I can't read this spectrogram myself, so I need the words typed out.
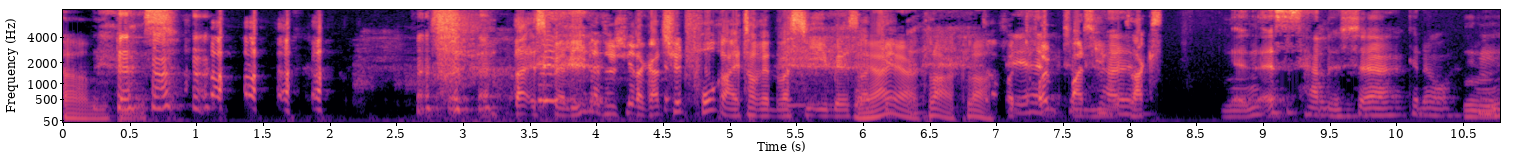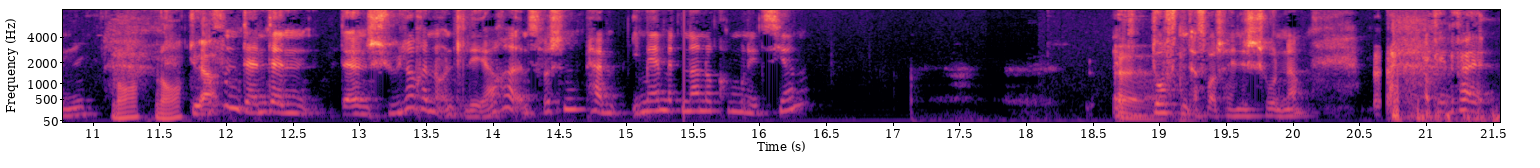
Ähm, ist, Da ist Berlin natürlich wieder ganz schön Vorreiterin, was die E-Mails ja, angeht. ja, klar, klar. Davon Ja, träumt man nie in Sachsen. es ist herrlich, ja, genau. Mhm. No, no. Dürfen denn, denn, denn Schülerinnen und Lehrer inzwischen per E-Mail miteinander kommunizieren? Ja, die durften das wahrscheinlich schon, ne? Auf jeden Fall,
